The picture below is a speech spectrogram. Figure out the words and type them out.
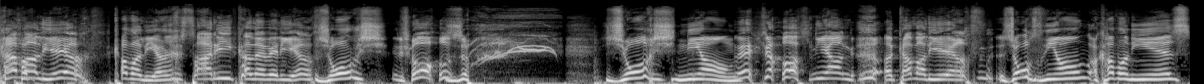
Cavaliers! Cavaliers! Paris Cavaliers! Georges... Georges! Georges Niang. Georges Niang! A Cavaliers! Georges Niang, a Cavaliers...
